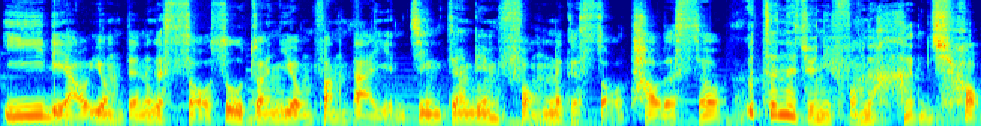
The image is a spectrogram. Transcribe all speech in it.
医疗用的那个手术专用放大眼镜，在那边缝那个手套的时候，我真的觉得你缝得很丑。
